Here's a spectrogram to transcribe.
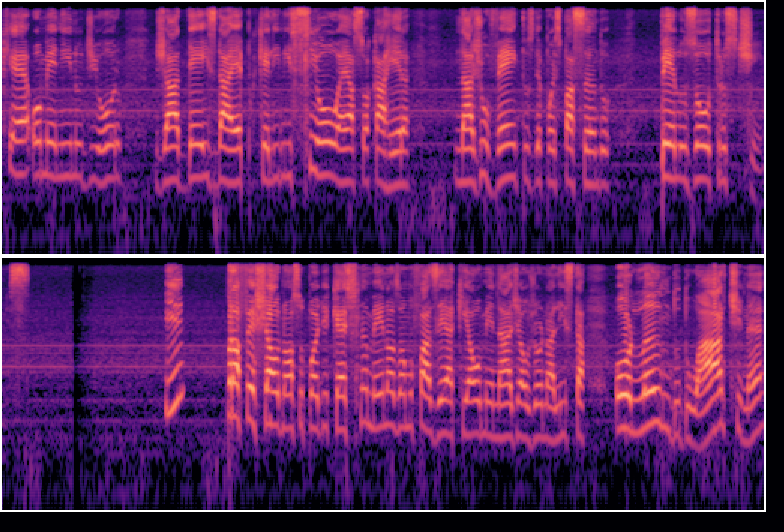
que é o menino de ouro já desde a época que ele iniciou é, a sua carreira na Juventus, depois passando pelos outros times. E para fechar o nosso podcast também, nós vamos fazer aqui a homenagem ao jornalista Orlando Duarte, né?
